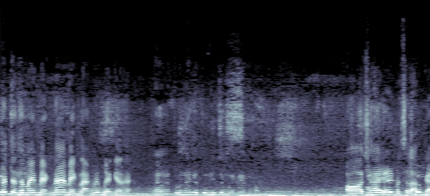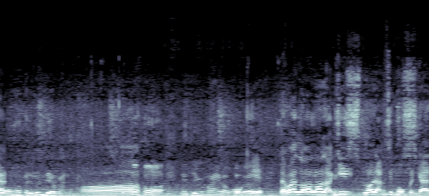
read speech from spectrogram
เอ้ยแต่ทำไมแม็กหน้าแม็กหลังไม่เหมือนกันฮะอ่าตัวนั้นกับตัวนี้จะเหมือนกันครับอ๋อใช่จะได้มันสลับกันเชื่อมโยงว่าเป็นรุ่นเดียวกันครับอ๋อจริงๆไม่หรอกโอเค แต่ว่าล้อล้อหลังที่ล้อหลัง 16 เหมือนกัน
